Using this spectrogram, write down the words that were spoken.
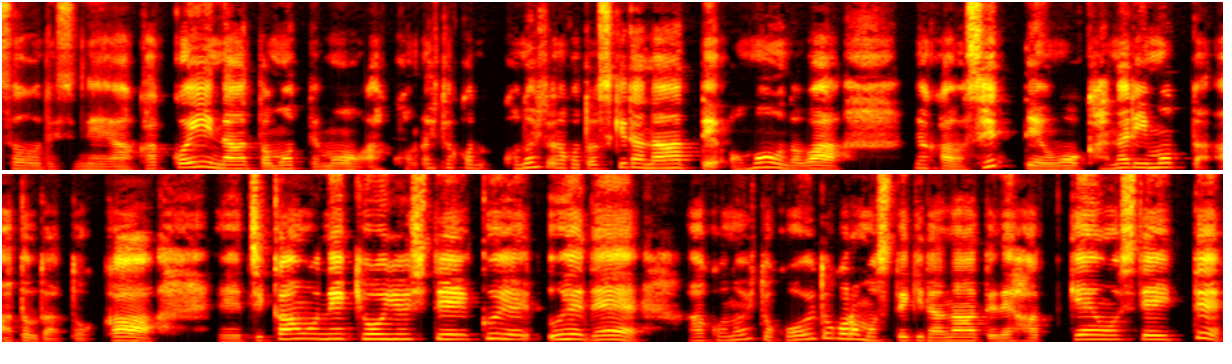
そうですね。あ、かっこいいなと思っても、あ、この人この、この人のこと好きだなって思うのは、なんか接点をかなり持った後だとか、えー、時間をね、共有していく上で、あ、この人こういうところも素敵だなってね、発見をしていって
